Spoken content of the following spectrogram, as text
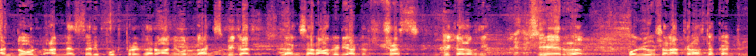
and don't unnecessarily put pressure on your lungs because lungs are already under stress because of the air uh, pollution across the country.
